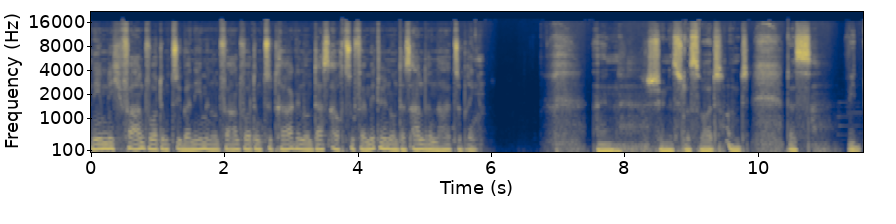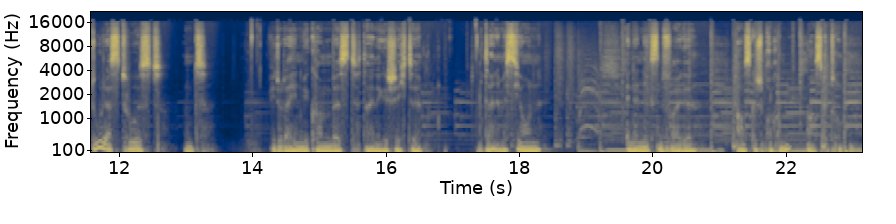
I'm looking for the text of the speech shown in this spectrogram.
nämlich Verantwortung zu übernehmen und Verantwortung zu tragen und das auch zu vermitteln und das anderen nahezubringen. Ein schönes Schlusswort und das, wie du das tust und wie du dahin gekommen bist, deine Geschichte, deine Mission, in der nächsten Folge ausgesprochen ausgetrunken.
